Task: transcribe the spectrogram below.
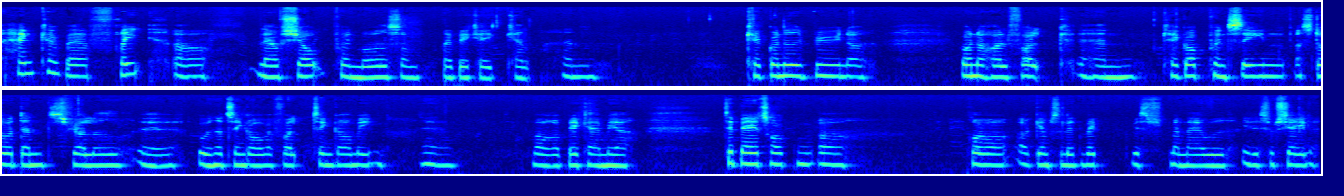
Han kan være fri og lave sjov på en måde, som Rebecca ikke kan. Han kan gå ned i byen og underholde folk. Han kan gå op på en scene og stå og danse fjollet, øh, uden at tænke over, hvad folk tænker om en. Øh, hvor Rebecca er mere tilbagetrukken og prøver at gemme sig lidt væk, hvis man er ude i det sociale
